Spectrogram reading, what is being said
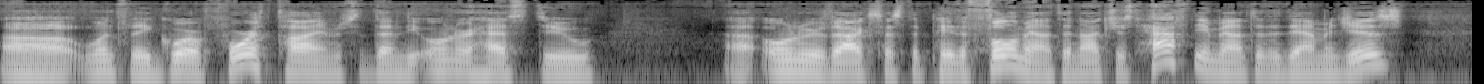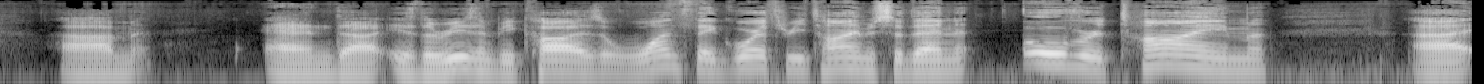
uh, once they gore a fourth time, so then the owner has to uh, owner of the ox has to pay the full amount and not just half the amount of the damages? Um, and uh, is the reason because once they gore three times, so then over time, uh,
